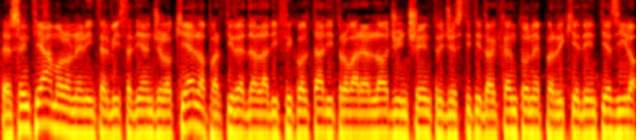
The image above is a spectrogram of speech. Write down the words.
Eh, sentiamolo nell'intervista di Angelo Chiello a partire dalla difficoltà di trovare alloggi in centri gestiti dal cantone per richiedenti asilo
